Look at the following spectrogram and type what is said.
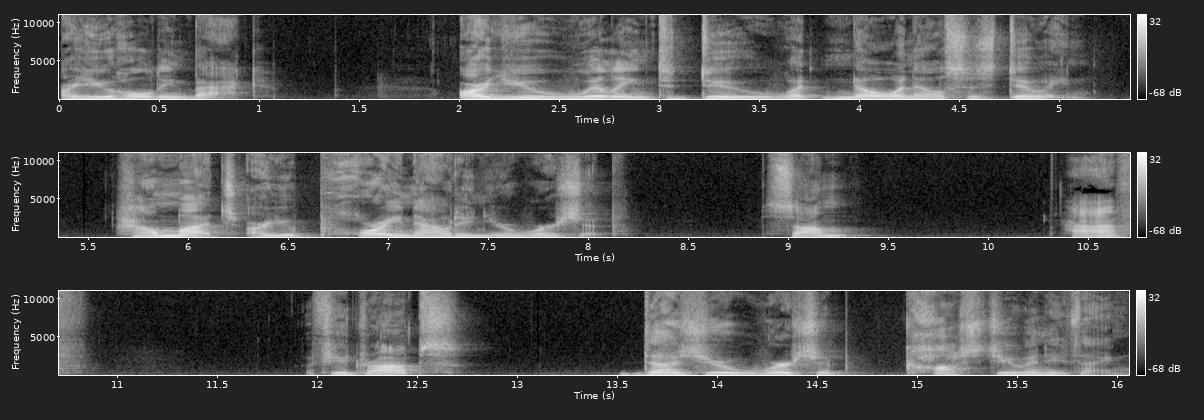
Are you holding back? Are you willing to do what no one else is doing? How much are you pouring out in your worship? Some? Half? A few drops? Does your worship cost you anything?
